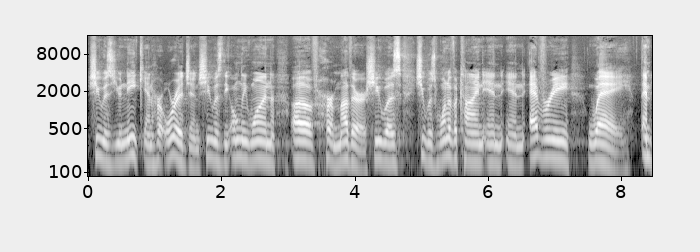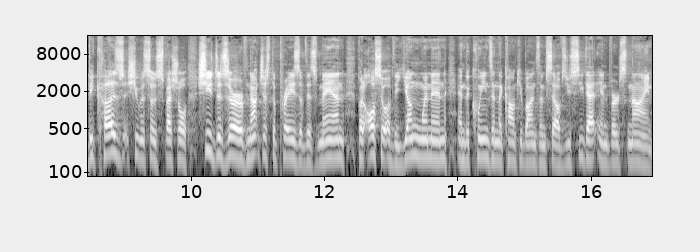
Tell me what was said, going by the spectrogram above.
she was unique in her origin. She was the only one of her mother. She was, she was one of a kind in, in every way. And because she was so special, she deserved not just the praise of this man, but also of the young women and the queens and the concubines themselves. You see that in verse 9.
